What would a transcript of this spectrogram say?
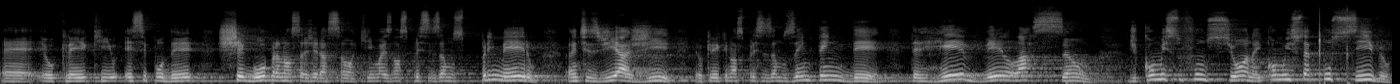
É, eu creio que esse poder chegou para a nossa geração aqui, mas nós precisamos primeiro, antes de agir, eu creio que nós precisamos entender, ter revelação de como isso funciona e como isso é possível.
